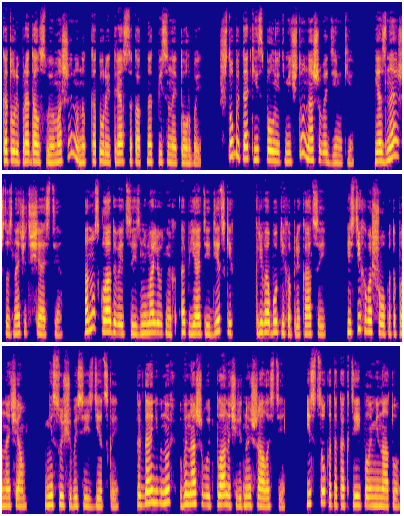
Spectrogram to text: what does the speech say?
который продал свою машину, над которой трясся как над писаной торбой, чтобы так и исполнить мечту нашего Димки. Я знаю, что значит счастье. Оно складывается из мимолетных объятий, детских кривобоких аппликаций, из тихого шепота по ночам, несущегося из детской, когда они вновь вынашивают план очередной шалости, из цокота когтей по ламинату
